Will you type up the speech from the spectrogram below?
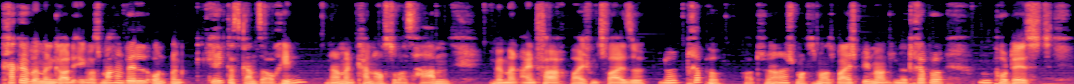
kacke, wenn man gerade irgendwas machen will und man kriegt das Ganze auch hin. Ja, man kann auch sowas haben, wenn man einfach beispielsweise eine Treppe hat. Ja, ich mache das mal als Beispiel. Man hat eine Treppe, ein Podest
